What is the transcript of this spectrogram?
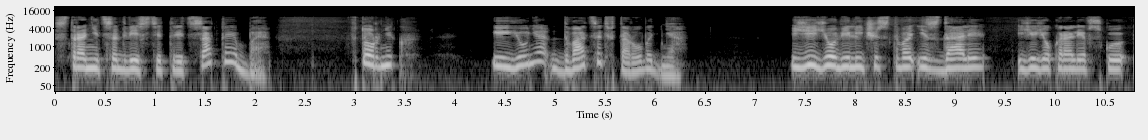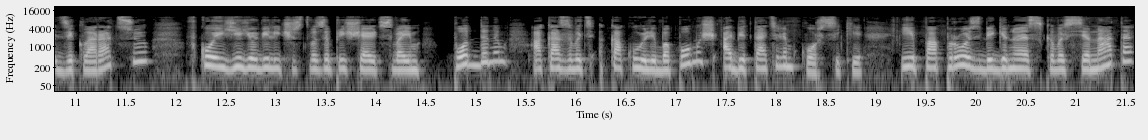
Страница 230-Б. Вторник. Июня 22 дня. Ее Величество издали ее королевскую декларацию, в коей ее Величество запрещают своим подданным оказывать какую-либо помощь обитателям Корсики, и по просьбе Генуэзского сената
